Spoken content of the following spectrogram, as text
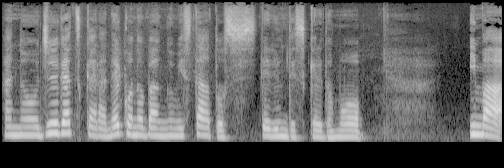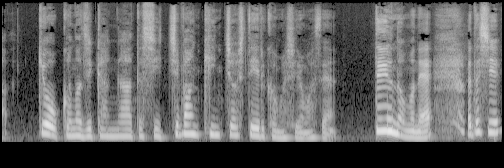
あの10月からねこの番組スタートしてるんですけれども今今日この時間が私一番緊張しているかもしれません。っていうのもね私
